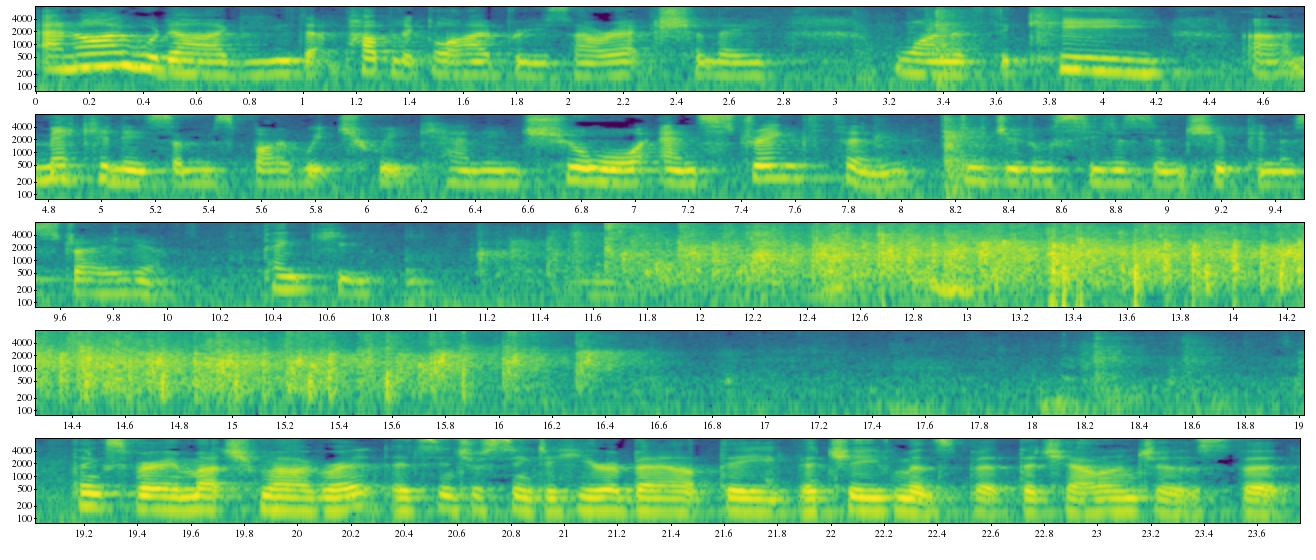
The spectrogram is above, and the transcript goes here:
And I would argue that public libraries are actually one of the key uh, mechanisms by which we can ensure and strengthen digital citizenship in Australia. Thank you. Thanks very much, Margaret. It's interesting to hear about the achievements but the challenges that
